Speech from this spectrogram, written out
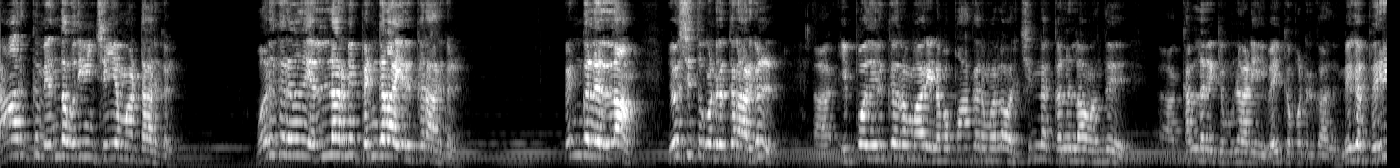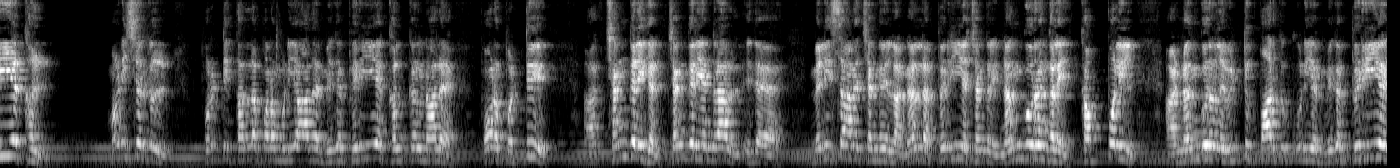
யாருக்கும் எந்த உதவியும் செய்ய மாட்டார்கள். வருகிறது எல்லாருமே பெண்களா இருக்கிறார்கள். பெண்கள் எல்லாம் யோசித்துக் கொண்டிருக்கிறார்கள். இப்போது இருக்கிற மாதிரி நம்ம பார்க்குற மாதிரிலாம் ஒரு சின்ன கல்லுலாம் வந்து கல்லறைக்கு முன்னாடி வைக்கப்பட்டிருக்காது. மிகப்பெரிய கல். மனுஷர்கள் புரட்டி தள்ளப்பட முடியாத மிகப்பெரிய கற்கள்னால போடப்பட்டு சங்கலிகள். சங்கலி என்றால் இந்த மெலிசான சங்கிலி எல்லாம் நல்ல பெரிய சங்கலி. நங்குரங்களை கப்பலில் நங்குரங்களை விட்டு பார்க்கக்கூடிய மிகப்பெரிய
